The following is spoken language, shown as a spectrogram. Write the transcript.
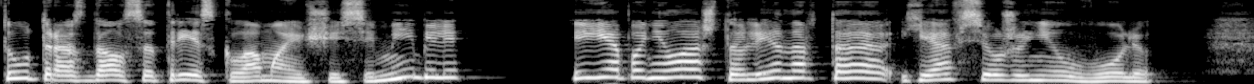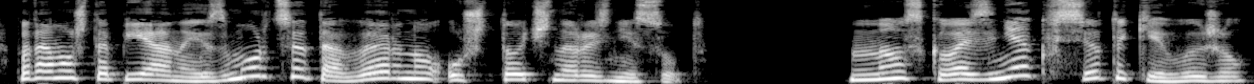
Тут раздался треск ломающейся мебели, и я поняла, что Ленарта я все же не уволю, потому что пьяные изморцы таверну уж точно разнесут. Но сквозняк все-таки выжил.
